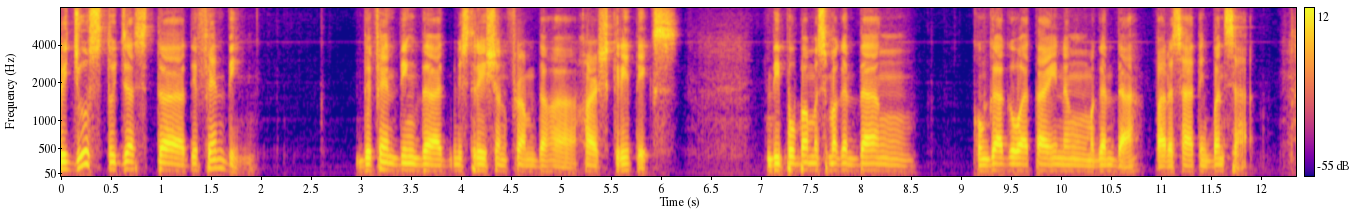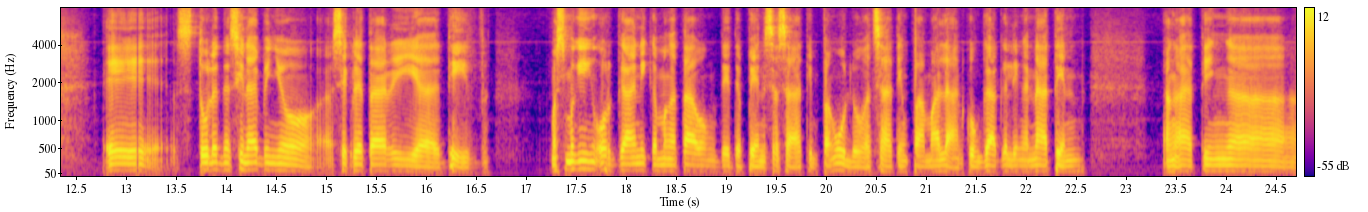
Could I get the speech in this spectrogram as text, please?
reduced to just ah, defending defending the administration from the uh, harsh critics. Hindi po ba mas magandang kung gagawa tayo ng maganda para sa ating bansa? Eh, tulad ng sinabi nyo, uh, Secretary uh, Dave, mas magiging organic ang mga taong dedepensa sa ating Pangulo at sa ating pamahalaan kung gagalingan natin ang ating uh,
